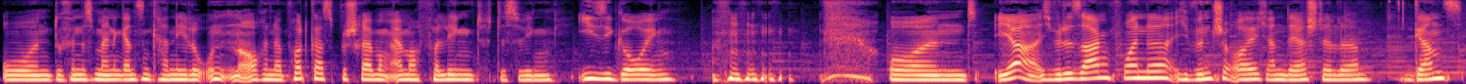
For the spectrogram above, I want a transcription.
Und du findest meine ganzen Kanäle unten auch in der Podcast-Beschreibung einmal verlinkt. Deswegen easy going. Und ja, ich würde sagen, Freunde, ich wünsche euch an der Stelle ganz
